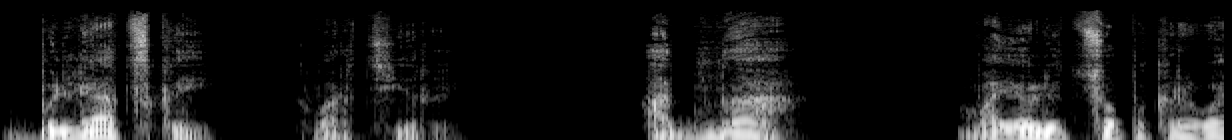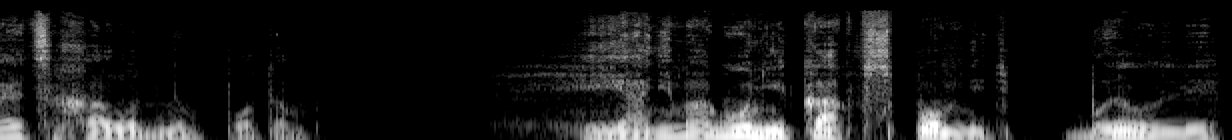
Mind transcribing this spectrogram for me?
блядской квартиры. Одна. Мое лицо покрывается холодным потом. Я не могу никак вспомнить, был ли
